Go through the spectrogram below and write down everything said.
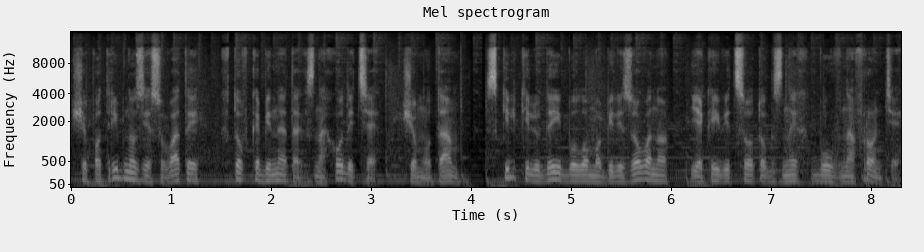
що потрібно з'ясувати, хто в кабінетах знаходиться, чому там, скільки людей було мобілізовано, який відсоток з них був на фронті.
